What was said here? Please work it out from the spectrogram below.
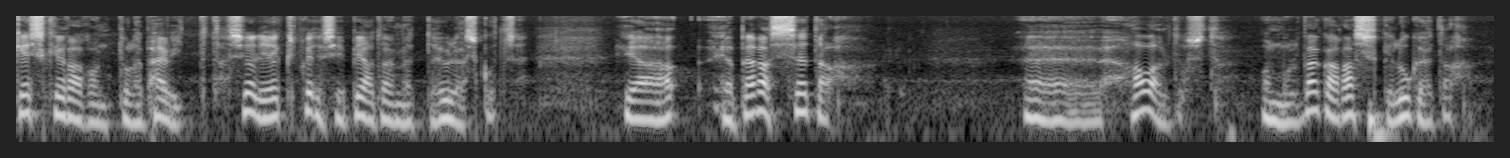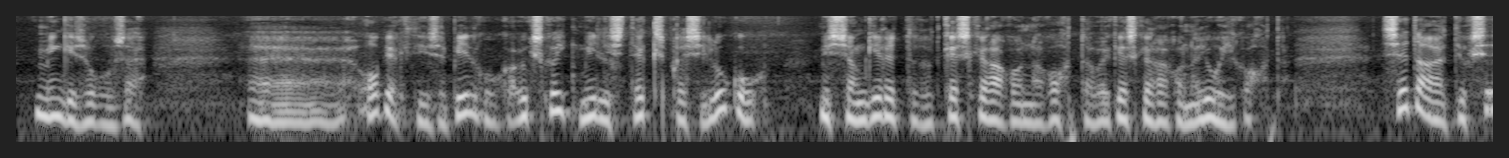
Keskerakond tuleb hävitada, see oli Ekspressi peatoimetaja üleskutse. ja, ja pärast seda äh, avaldust on mul väga raske lugeda mingisuguse äh, objektiivse pilguga ükskõik millist Ekspressi lugu mis on kirjutatud Keskerakonna kohta või Keskerakonna juhi kohta. seda, et üks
